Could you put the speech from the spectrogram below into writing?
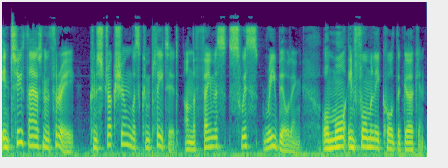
In 2003, construction was completed on the famous Swiss Re building, or more informally called the Gherkin,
